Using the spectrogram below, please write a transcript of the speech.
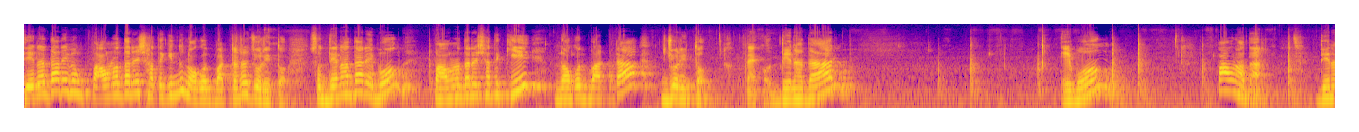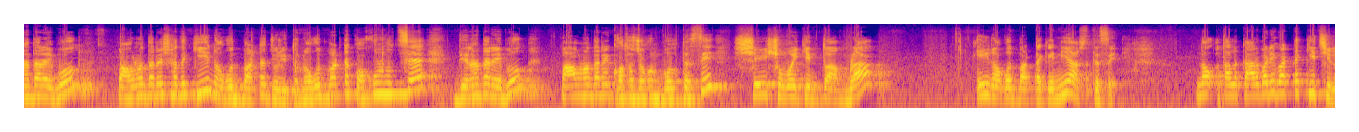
দেনাদার এবং পাওনাদারের সাথে কিন্তু নগদ বার্তাটা জড়িত। সো দেনাদার এবং পাওনাদারের সাথে কি? নগদ বার্তা জড়িত। দেখো, দেনাদার এবং পাওনাদার। দেনাদার এবং পাওনাদারের সাথে কি? নগদ বার্তা জড়িত। নগদ বার্তা কখন হচ্ছে? দেনাদার এবং পাওনাদারের কথা যখন বলতেছি, সেই সময় কিন্তু আমরা এই নগদ বার্তাকে নিয়ে আসতেছি। তাহলে কারবারি বারটা কি ছিল?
